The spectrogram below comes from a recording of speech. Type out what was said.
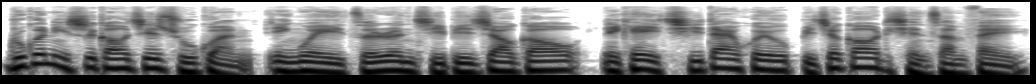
如果你是高阶主管，因为责任级别较高，你可以期待会有比较高的遣散费。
